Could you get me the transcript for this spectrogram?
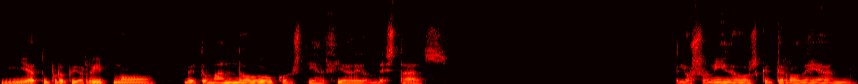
Y a tu propio ritmo, Ve tomando conciencia de dónde estás, de los sonidos que te rodean,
